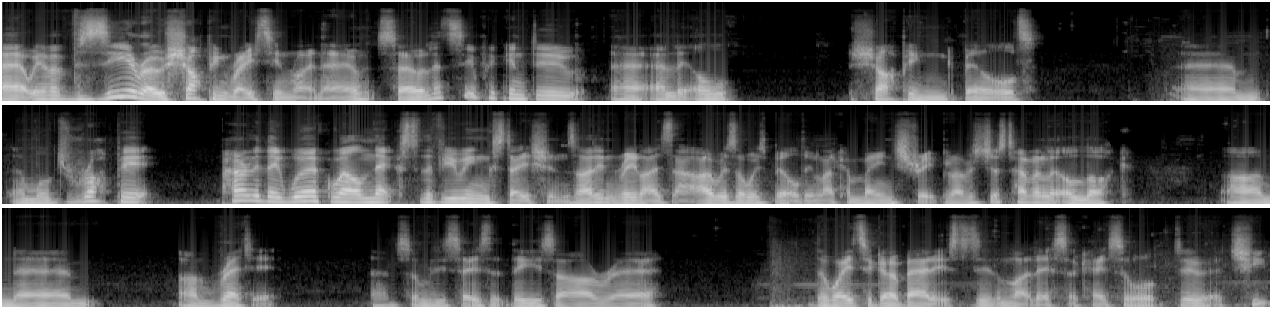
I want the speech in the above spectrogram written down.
Uh, we have a zero shopping rating right now, so let's see if we can do uh, a little shopping build. Um, and we'll drop it. Apparently, they work well next to the viewing stations. I didn't realise that. I was always building like a main street, but I was just having a little look on um, on Reddit, and somebody says that these are uh, the way to go about it is to do them like this. Okay, so we'll do a cheap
